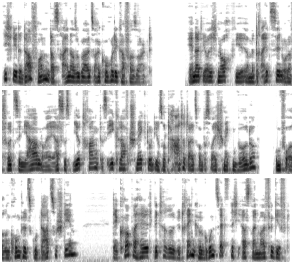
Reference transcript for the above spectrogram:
Ich rede davon, dass Rainer sogar als Alkoholiker versagt. Erinnert ihr euch noch, wie ihr mit 13 oder 14 Jahren euer erstes Bier trankt, es ekelhaft schmeckte und ihr so tatet, als ob es euch schmecken würde, um für euren Kumpels gut dazustehen? Der Körper hält bittere Getränke grundsätzlich erst einmal für Gift.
